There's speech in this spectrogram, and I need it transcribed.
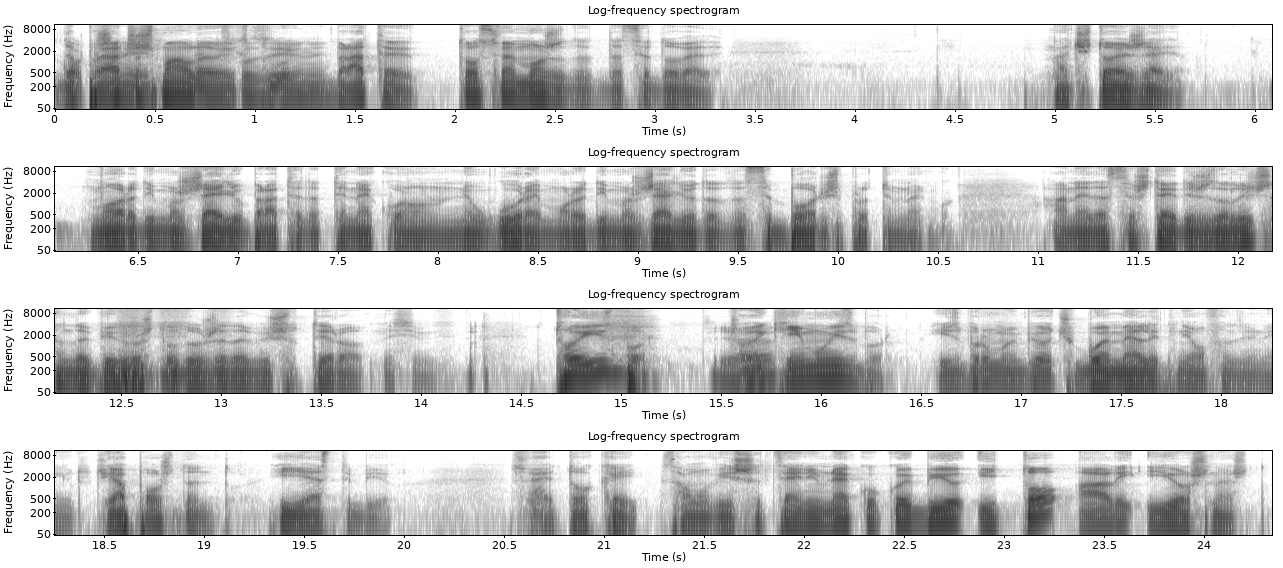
da pojačaš malo eksplozivni. Brate, to sve može da, da se dovede. Znači, to je želja. Mora da imaš želju, brate, da te neko ono, ne uguraj, mora da imaš želju da, da se boriš protiv nekog. A ne da se štediš za lično da bi igrao što duže da bi šutirao. Mislim, to je izbor. Čovjek je imao izbor. Izbor mu je bio, ću budem elitni ofenzivni igrač. Ja poštujem to. I jeste bio. Sve je to okej. Okay. Samo više cenim neko ko je bio i to, ali i još nešto.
